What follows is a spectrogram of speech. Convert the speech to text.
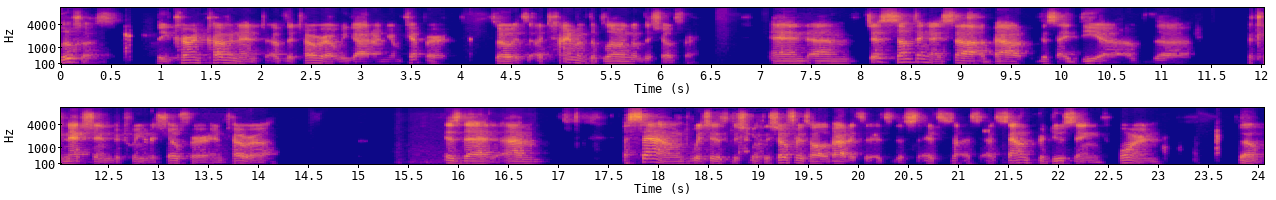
luchos, the current covenant of the Torah we got on Yom Kippur. So it's a time of the blowing of the shofar. And um, just something I saw about this idea of the the connection between the shofar and Torah is that um, a sound, which is the, what the shofar is all about, it's, it's, this, it's a sound producing horn. So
